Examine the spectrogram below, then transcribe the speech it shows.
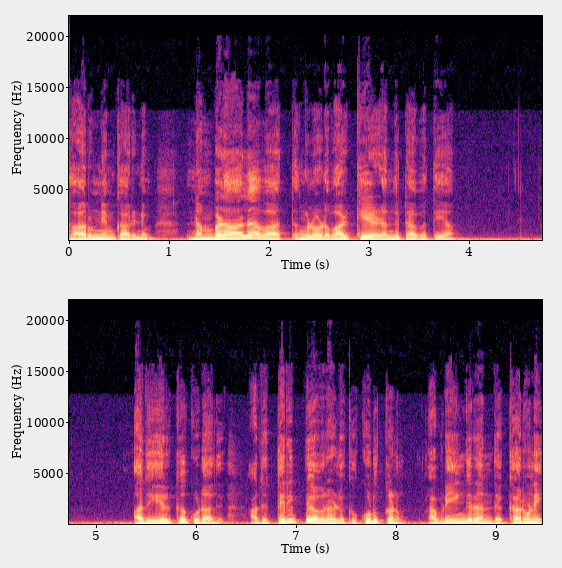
காருண்யம் காருண்யம். நம்மளால் அவ தங்களோட வாழ்க்கையை இழந்துட்டா பற்றியா அது இருக்கக்கூடாது. அதை திருப்பி அவர்களுக்கு கொடுக்கணும் அப்படிங்கிற அந்த கருணை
